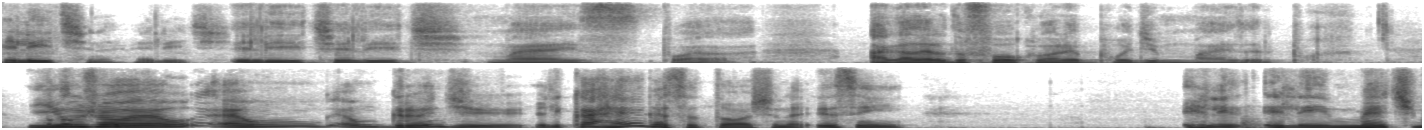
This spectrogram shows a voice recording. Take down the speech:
Elite, né? Elite. Elite, elite. Mas, pô, a galera do folclore é boa demais, velho. Porra. E Não, o Joel é um, é um grande. Ele carrega essa tocha, né? E assim. Ele, ele mete.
